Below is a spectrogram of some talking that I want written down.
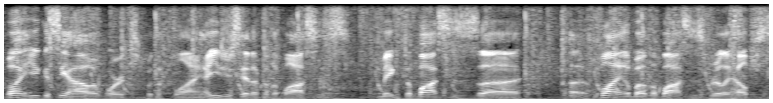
Well, you can see how it works with the flying. I usually say that for the bosses. Make the bosses, uh, uh, flying above the bosses really helps.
